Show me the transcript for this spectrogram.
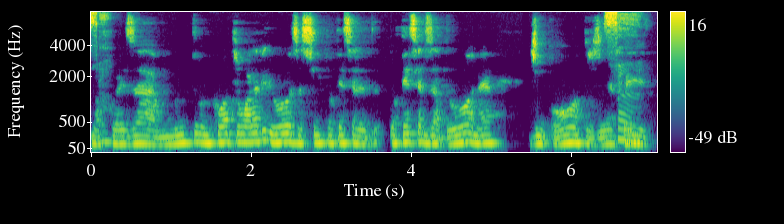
uma Sim. coisa muito um encontro maravilhoso assim potencializador né de encontros né? foi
